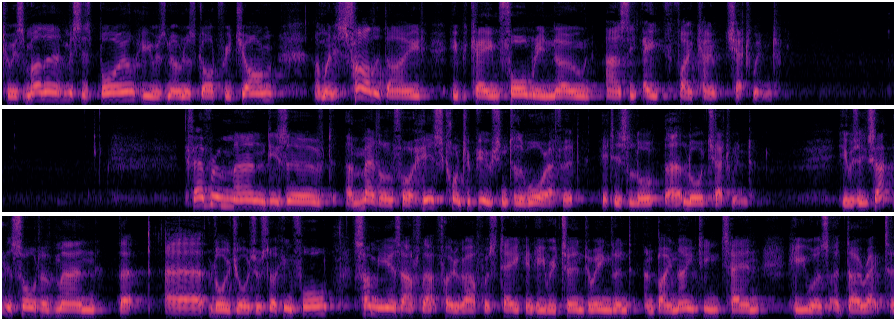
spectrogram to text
To his mother, Mrs. Boyle, he was known as Godfrey John. And when his father died, he became formally known as the 8th Viscount Chetwynd. If ever a man deserved a medal for his contribution to the war effort, it is Lord, uh, Lord Chetwynd. He was exactly the sort of man that uh, Lloyd George was looking for. Some years after that photograph was taken, he returned to England, and by 1910, he was a director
